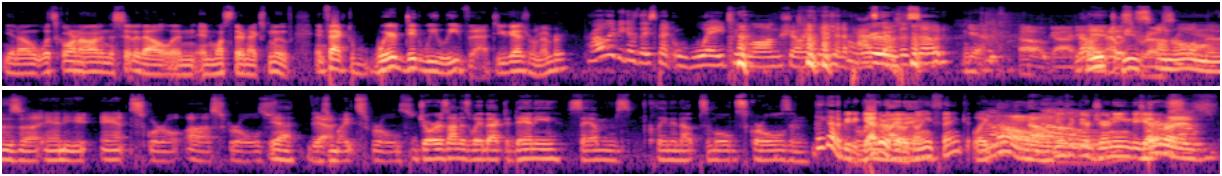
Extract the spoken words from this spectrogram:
You know what's going on in the Citadel and, and what's their next move. In fact, where did we leave that? Do you guys remember? Probably because they spent way too long showing him in a past episode. Yeah. Oh god. No, yeah, He- that was he's gross. unrolling Yes. those uh, anti ant squirrel uh, scrolls. Yeah. those Yeah. mite scrolls. Jorah's on his way back to Dany. Sam's cleaning up some old scrolls and They got to be together though, don't you think? Like, No. No. you don't think they're journeying together? Jorah is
